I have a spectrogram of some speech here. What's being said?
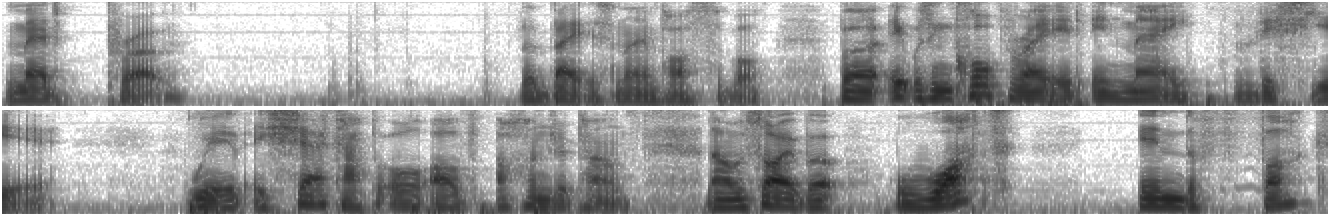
Med Pro. The baitest name possible. But it was incorporated in May this year with a share capital of a hundred pounds. Now I'm sorry, but what in the fuck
